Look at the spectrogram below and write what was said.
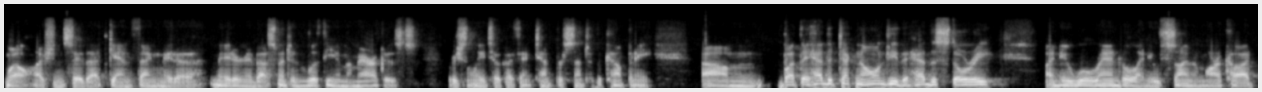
Well, I shouldn't say that. Ganfeng made a made an investment in Lithium Americas recently. Took I think ten percent of the company, um, but they had the technology. They had the story. I knew Will Randall. I knew Simon Marcotte.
